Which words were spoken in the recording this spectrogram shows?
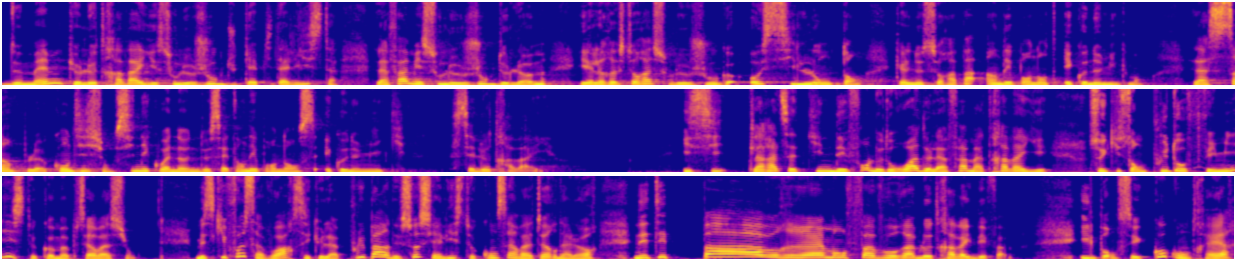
de même que le travail est sous le joug du capitaliste, la femme est sous le joug de l'homme et elle restera sous le joug aussi longtemps qu'elle ne sera pas indépendante économiquement. La simple condition sine qua non de cette indépendance économique, c'est le travail. Ici, Clara Zetkin défend le droit de la femme à travailler, ce qui semble plutôt féministe comme observation. Mais ce qu'il faut savoir, c'est que la plupart des socialistes conservateurs d'alors n'étaient pas vraiment favorables au travail des femmes. Ils pensaient qu'au contraire,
